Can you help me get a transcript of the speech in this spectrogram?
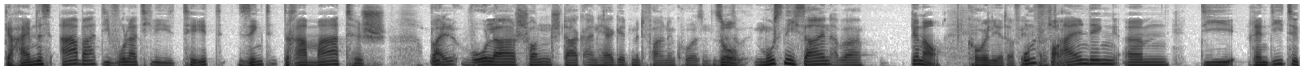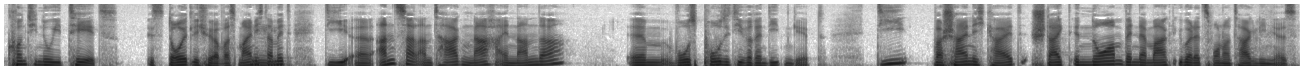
Geheimnis, aber die Volatilität sinkt dramatisch. Weil Vola schon stark einhergeht mit fallenden Kursen. So. Also, muss nicht sein, aber Genau. korreliert auf jeden Und Fall. vor stark. allen Dingen ähm, die Rendite-Kontinuität ist deutlich höher. Was meine ich Mhm. damit? Die äh, Anzahl an Tagen nacheinander, ähm, wo es positive Renditen gibt. Die Wahrscheinlichkeit steigt enorm, wenn der Markt über der 200-Tage-Linie ist.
